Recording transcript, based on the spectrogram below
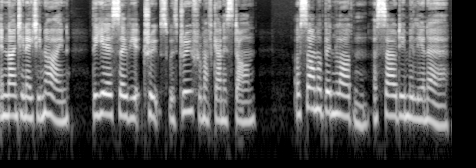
In 1989, the year Soviet troops withdrew from Afghanistan, Osama bin Laden, a Saudi millionaire,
